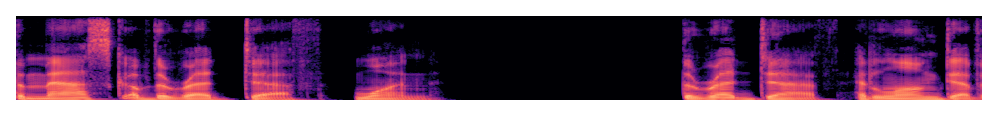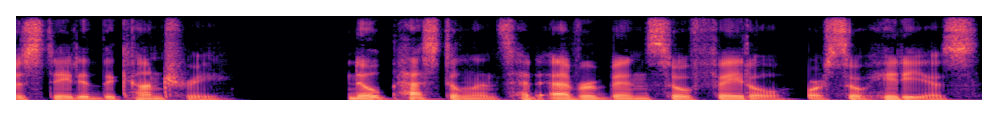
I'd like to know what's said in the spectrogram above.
The Masque of the Red Death 1. The Red Death had long devastated the country. No pestilence had ever been so fatal or so hideous.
